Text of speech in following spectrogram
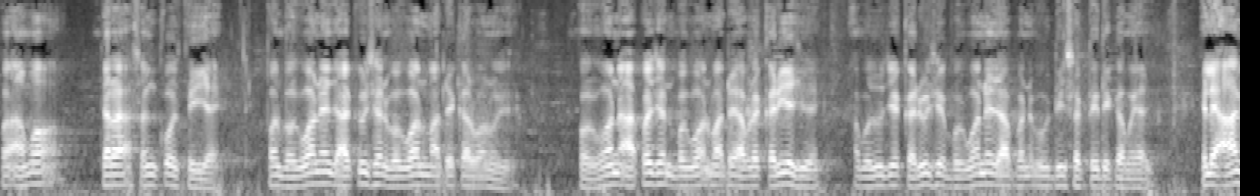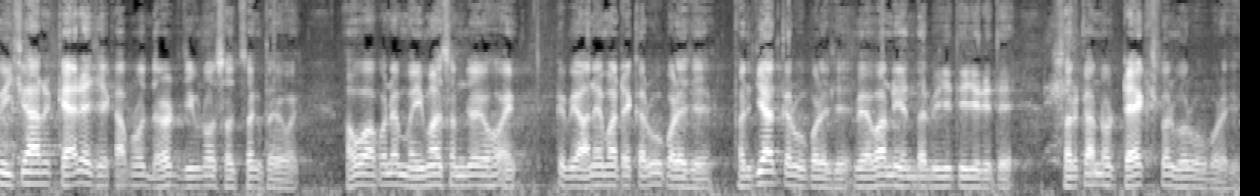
પણ આમાં જરા સંકોચ થઈ જાય. પણ ભગવાને જ આપ્યું છે ને ભગવાન માટે કરવાનું છે. ભગવાન આપે છે ને ભગવાન માટે આપણે કરીએ છીએ. આ બધું જે કર્યું છે, ભગવાને જ આપણને બુદ્ધિ શક્તિથી કમાયા છે. એટલે આ વિચાર ક્યારે છે કે આપણો દૃઢ જીવનો સત્સંગ થયો હોય? આવો આપણને મહિમા સમજાયો હોય કે ભાઈ આને માટે કરવું પડે છે, ફરજિયાત કરવું પડે છે, વ્યવહારની અંદર બીજી ત્રીજી રીતે સરકારનો ટેક્સ પણ ભરવો પડે છે.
